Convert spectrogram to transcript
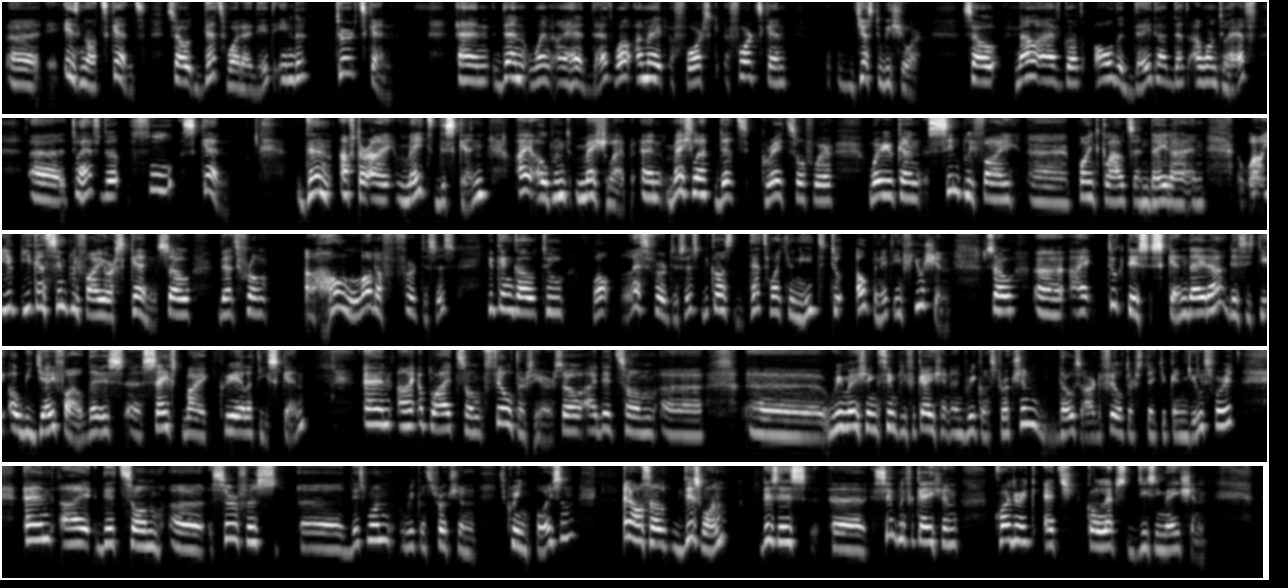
uh, is not scanned. So that's what I did in the third scan. And then when I had that, well, I made a fourth, a fourth scan just to be sure. So now I've got all the data that I want to have uh, to have the full scan. Then after I made the scan, I opened MeshLab. And MeshLab, that's great software where you can simplify uh, point clouds and data and well, you, you can simplify your scan so that from a whole lot of vertices, you can go to, well, less vertices because that's what you need to open it in Fusion. So uh, I took this scan data, this is the OBJ file that is uh, saved by Creality Scan. and I applied some filters here. So I did some uh, uh, remeshing, simplification and reconstruction. Those are the filters that you can use for it. And I did some uh, surface, uh, this one, reconstruction screen Poisson. And also this one, this is uh, simplification, quadric edge collapse decimation.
